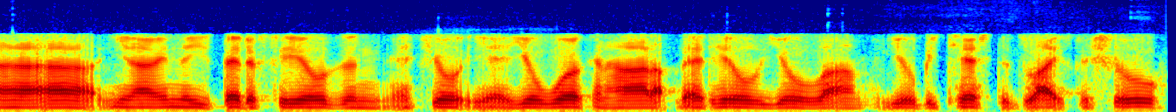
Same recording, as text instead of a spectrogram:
uh, you know, in these better fields, and if you're yeah, you're working hard up that hill, you'll um, you'll be tested late for sure.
